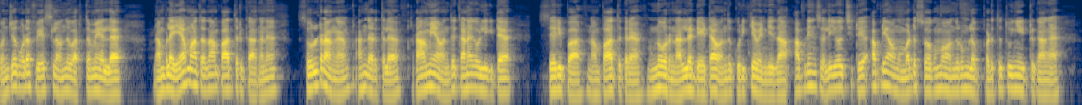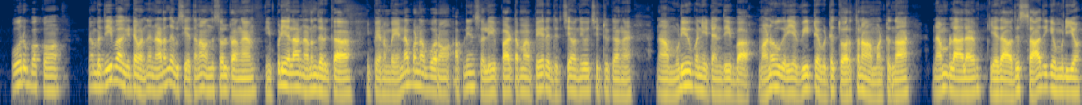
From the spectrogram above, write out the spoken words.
கொஞ்சம் கூட ஃபேஸில் வந்து வருத்தமே இல்லை. நம்மளை ஏமாத்த தான் பார்த்துருக்காங்கன்னு சொல்கிறாங்க அந்த இடத்துல ராமியா வந்து கனகவல்லிக்கிட்ட சரிப்பா நான் பார்த்துக்கிறேன் இன்னொரு நல்ல டேட்டாக வந்து குறிக்க வேண்டியதான் அப்படின்னு சொல்லி யோசிச்சுட்டு அப்படியே அவங்க மட்டும் சுகமாக வந்து ரூமில் படுத்து தூங்கிட்டு இருக்காங்க. ஒரு பக்கம் நம்ம தீபா கிட்ட வந்து நடந்த விஷயத்தெல்லாம் வந்து சொல்கிறாங்க இப்படியெல்லாம் நடந்திருக்கா? இப்போ நம்ம என்ன பண்ண போகிறோம் அப்படின்னு சொல்லி பாட்டமாக பேர் எதிர்ச்சியாக வந்து யோசிச்சுட்டு இருக்காங்க. நான் முடிவு பண்ணிட்டேன் தீபா. மனோகரியை வீட்டை விட்டு துரத்தினா மட்டும்தான் நம்மளால் ஏதாவது சாதிக்க முடியும்.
